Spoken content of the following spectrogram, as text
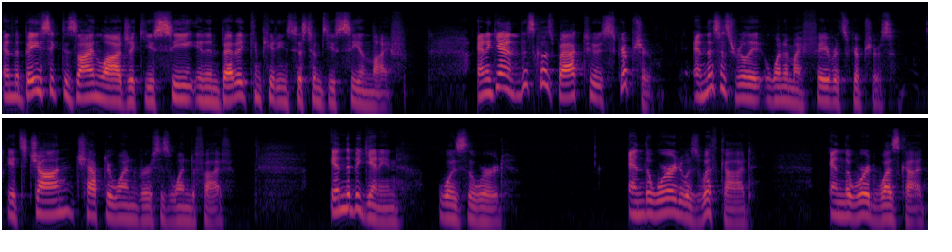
and the basic design logic you see in embedded computing systems you see in life. And again, this goes back to scripture. And this is really one of my favorite scriptures. It's John chapter 1 verses 1 to 5. In the beginning was the word, and the word was with God, and the word was God.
